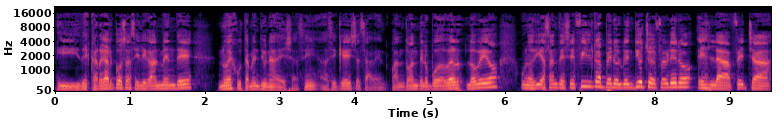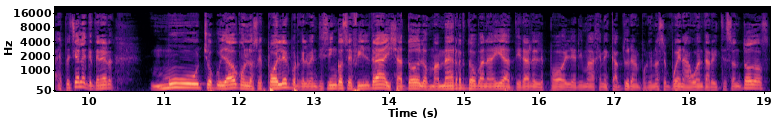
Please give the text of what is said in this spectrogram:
y descargar cosas ilegalmente no es justamente una de ellas, ¿sí? Así que ya saben, cuanto antes lo puedo ver, lo veo. Unos días antes se filtra, pero el 28 de febrero es la fecha especial. Hay que tener mucho cuidado con los spoilers porque el 25 se filtra y ya todos los mamertos van ahí a tirar el spoiler, imágenes capturan porque no se pueden aguantar, ¿viste? Son todos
